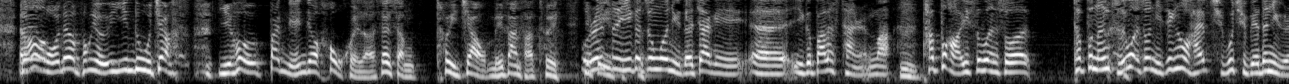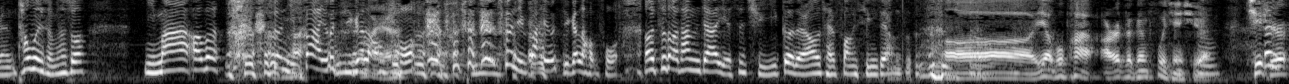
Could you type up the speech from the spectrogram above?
然后我那个朋友印度教以后半年就后悔了，在想退教，没办法退。我认识一个。个中国女的嫁给呃一个巴勒斯坦人嘛，她不好意思问说，她不能直问说你今后还娶不娶别的女人？她问什么？她说。你妈啊不，说你爸有几个老婆？说你爸有几个老婆？然后知道他们家也是娶一个的，然后才放心这样子。哦，要不怕儿子跟父亲学嗯。其实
